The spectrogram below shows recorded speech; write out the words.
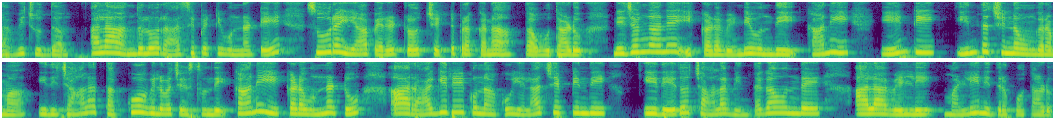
తవ్వి చూద్దాం. అలా అందులో రాసి పెట్టి ఉన్నట్టే సూరయ్య పెరట్లో చెట్టు ప్రక్కన తవ్వుతాడు. నిజంగానే ఇక్కడ వెండి ఉంది. కానీ ఏంటి? ఇంత చిన్న ఉంగరమా? ఇది చాలా తక్కువ విలువ చేస్తుంది. కానీ ఇక్కడ ఉన్నట్టు ఆ రాగి రేకు నాకు ఎలా చెప్పింది? ఇదేదో చాలా వింతగా ఉందే. అలా వెళ్ళి మళ్ళీ నిద్రపోతాడు.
